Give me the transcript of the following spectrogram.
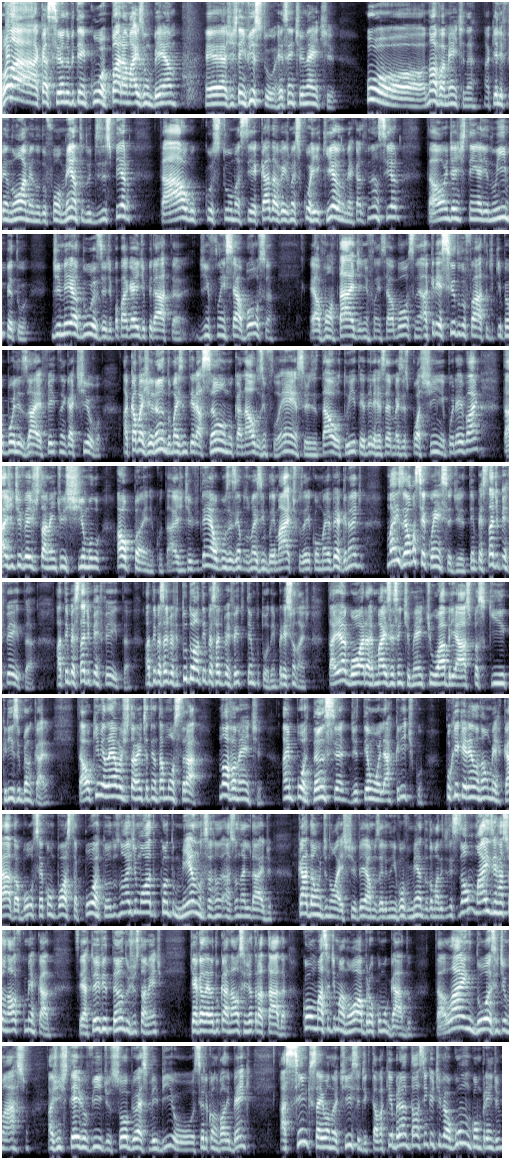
Olá, Cassiano Bittencourt para mais um BEM. É, a gente tem visto recentemente o novamente, né, aquele fenômeno do fomento do desespero, tá? Algo que costuma ser cada vez mais corriqueiro no mercado financeiro, tá? Onde a gente tem ali no ímpeto de meia dúzia de papagaio de pirata de influenciar a bolsa, é a vontade de influenciar a bolsa, né? Acrescido do fato de que hiperbolizar efeito negativo acaba gerando mais interação no canal dos influencers e tal, o Twitter dele recebe mais expostinho e por aí vai, tá? A gente vê justamente o estímulo ao pânico, tá? A gente tem alguns exemplos mais emblemáticos aí, como a Evergrande, mas é uma sequência de tempestade perfeita, a tempestade perfeita, a tempestade perfeita, tudo é uma tempestade perfeita o tempo todo, é impressionante. Tá? E agora, mais recentemente, o abre aspas, que crise bancária. Tá? O que me leva justamente a tentar mostrar, novamente, a importância de ter um olhar crítico porque, querendo ou não, o mercado, a bolsa é composta por todos nós, de modo que quanto menos racionalidade cada um de nós tivermos ali no envolvimento da tomada de decisão, mais irracional fica o mercado, certo? Evitando justamente que a galera do canal seja tratada como massa de manobra ou como gado. Tá? Lá em 12 de março, a gente teve o vídeo sobre o SVB, o Silicon Valley Bank, assim que saiu a notícia de que estava quebrando, então assim que eu tive algum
